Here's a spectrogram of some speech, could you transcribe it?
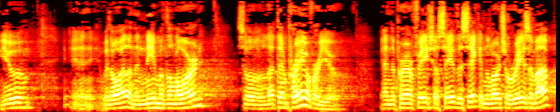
you eh, with oil in the name of the Lord. So let them pray over you. And the prayer of faith shall save the sick, and the Lord shall raise them up.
